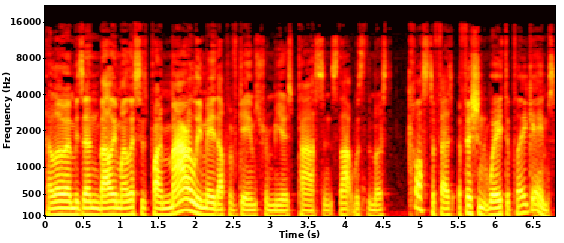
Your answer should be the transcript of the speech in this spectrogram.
Hello, MBZN Bally. My list is primarily made up of games from years past, since that was the most cost efficient way to play games.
